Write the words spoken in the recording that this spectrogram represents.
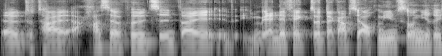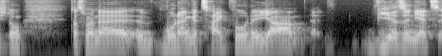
äh, total hasserfüllt sind, weil im Endeffekt, da gab es ja auch Memes so in die Richtung, dass man da, wo dann gezeigt wurde, ja, wir sind jetzt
